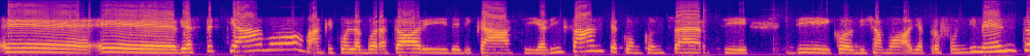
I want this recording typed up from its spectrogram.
e, e, vi aspettiamo anche con laboratori dedicati all'infanzia, con concerti di, con, diciamo, di approfondimento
